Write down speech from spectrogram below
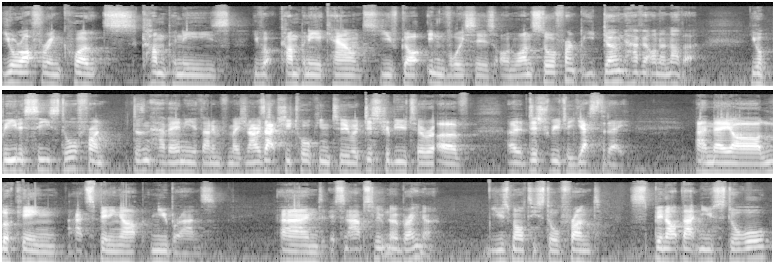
you're offering quotes, companies, you've got company accounts, you've got invoices on one storefront, but you don't have it on another. Your B2C storefront doesn't have any of that information. I was actually talking to a distributor of a distributor yesterday, and they are looking at spinning up new brands. And it's an absolute no brainer. Use multi storefront spin up that new store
